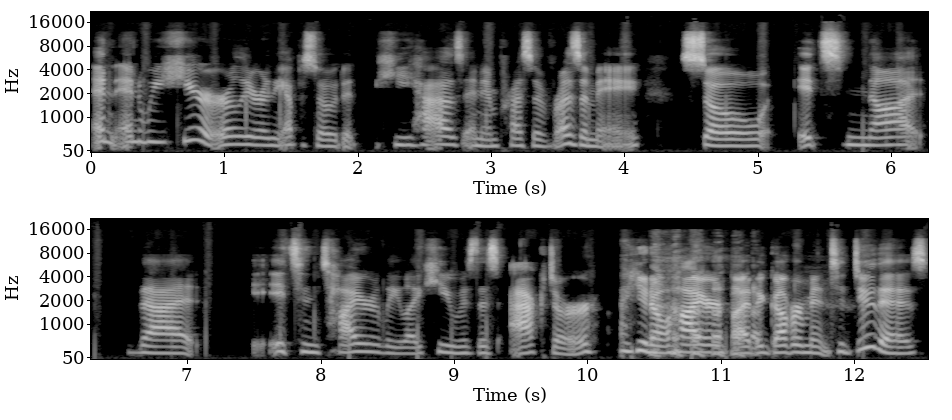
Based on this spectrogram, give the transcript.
And and we hear earlier in the episode that he has an impressive resume. So it's not that it's entirely like he was this actor you know hired by the government to do this.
